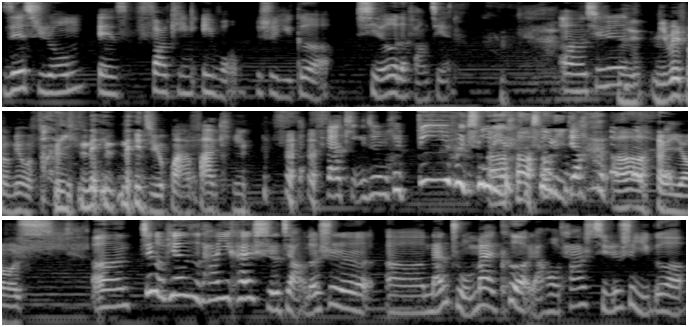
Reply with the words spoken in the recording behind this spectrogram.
This room is fucking evil，就是一个邪恶的房间。嗯、其实你你为什么没有翻译那那句话 fucking fucking 就是会逼会处理、哦 处理掉。啊？哎呦，嗯、这个片子它一开始讲的是呃男主麦克，然后他其实是一个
